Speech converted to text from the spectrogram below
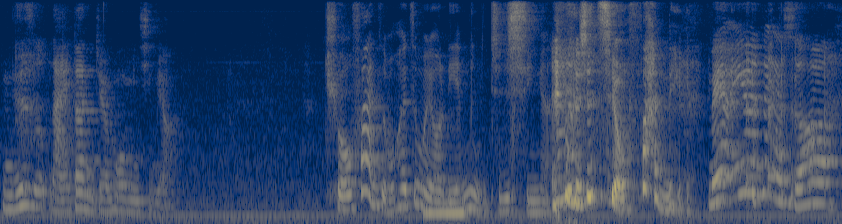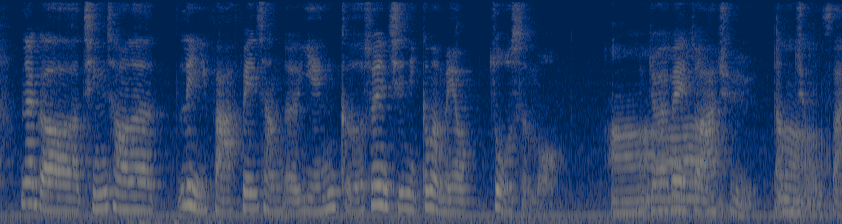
你是说哪一段你觉得莫名其妙？囚犯怎么会这么有怜悯之心啊？他 们是囚犯呢。没有，因为那个时候那个秦朝的立法非常的严格，所以其实你根本没有做什么，哦你就会被抓去当囚犯。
